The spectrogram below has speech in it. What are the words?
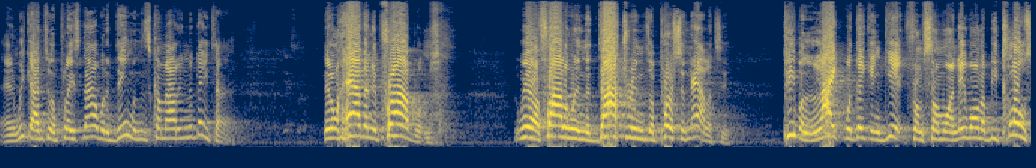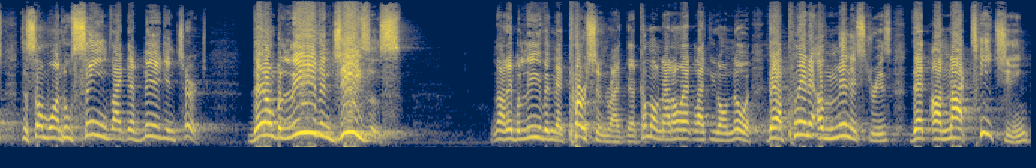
And we got into a place now where the demons come out in the daytime. They don't have any problems. We are following the doctrines of personality. People like what they can get from someone. They want to be close to someone who seems like they're big in church. They don't believe in Jesus. No, they believe in that person right there. Come on now, don't act like you don't know it. There are plenty of ministries that are not teaching,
